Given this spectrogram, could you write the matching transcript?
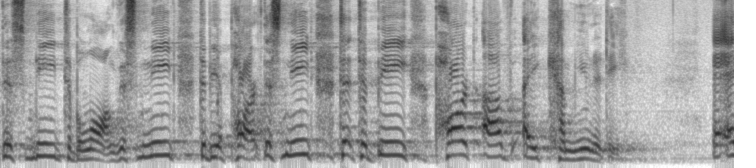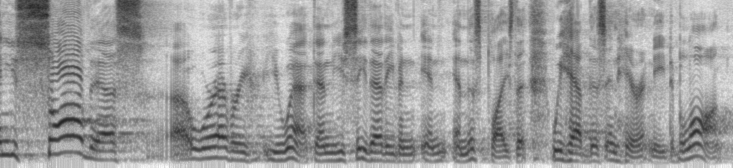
this need to belong, this need to be a part, this need to, to be part of a community. And you saw this uh, wherever you went. And you see that even in, in this place, that we have this inherent need to belong.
